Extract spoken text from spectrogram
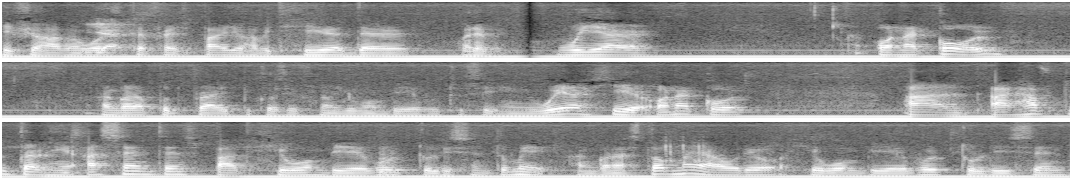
If you haven't watched Yes. the first part you have it here there whatever. We are on a call. I'm gonna put bright because if not you won't be able to see him. We are here on a call and I have to tell him a sentence but he won't be able to listen to me. I'm gonna stop my audio, he won't be able to listen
